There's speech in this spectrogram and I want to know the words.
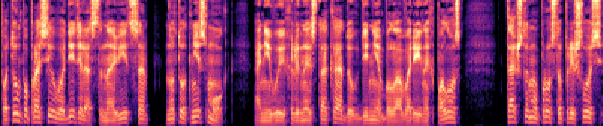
Потом попросил водителя остановиться, но тот не смог. Они выехали на эстакаду, где не было аварийных полос, так что ему просто пришлось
